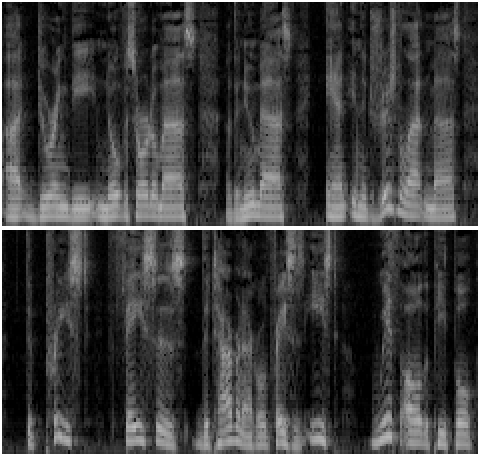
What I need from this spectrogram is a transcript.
uh, during the Novus Ordo Mass, or the new Mass. And in the traditional Latin Mass, the priest faces the tabernacle, faces east with all the people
